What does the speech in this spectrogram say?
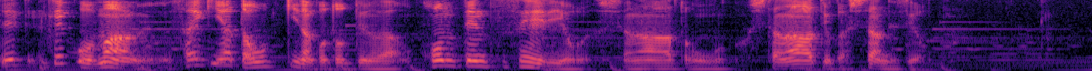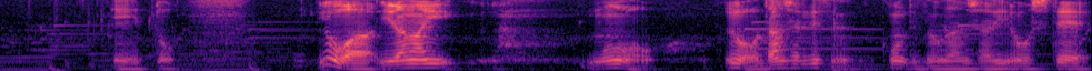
で結構まあ最近あった大きなことっていうのがコンテンツ整理をしたなと思うしたなというかしたんですよ。えっ、と要はいらないものを要は断捨離ですねコンテンツの断捨離をして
